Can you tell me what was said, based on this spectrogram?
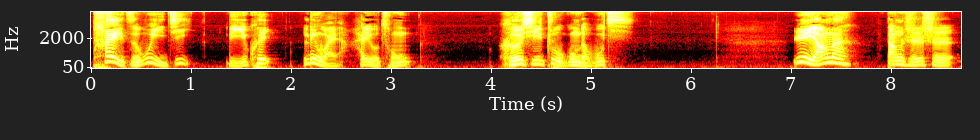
太子魏姬、李悝。另外呀，还有从河西助攻的吴起。岳阳呢，当时是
